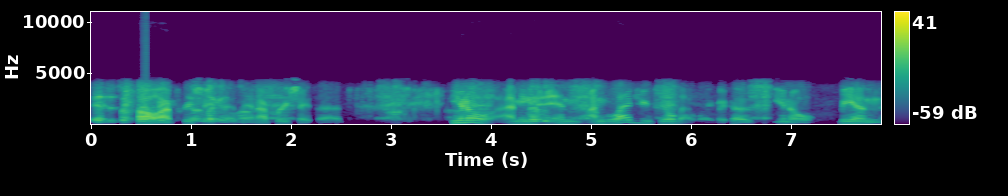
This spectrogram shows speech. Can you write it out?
It's, it's a perfect, oh, I appreciate that, man. I appreciate that. You know, I mean, and I'm glad you feel that way because you know, being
